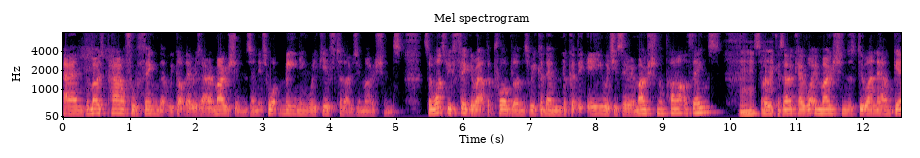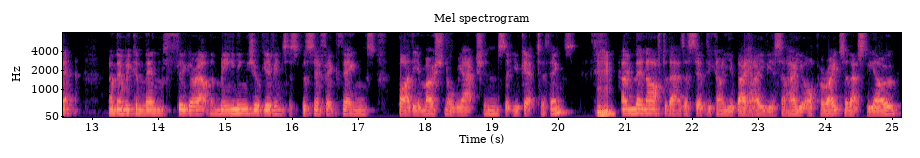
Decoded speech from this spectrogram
And the most powerful thing that we got there is our emotions, and it's what meaning we give to those emotions. So once we figure out the problems, we can then look at the E, which is the emotional part of things. Mm-hmm. So we can say, okay, what emotions do I now get? And then we can then figure out the meanings you're giving to specific things by the emotional reactions that you get to things. Mm-hmm. And then after that, as I said, the kind of your behavior, so how you operate, so that's the O.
